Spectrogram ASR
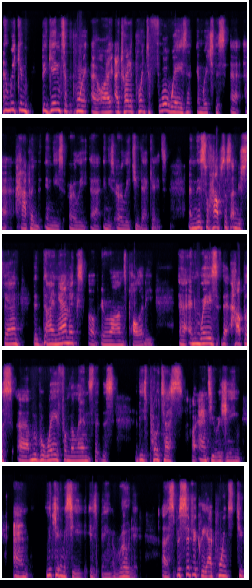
And we can begin to point, uh, or I, I, try to point to four ways in, in which this uh, uh happened in these early uh, in these early two decades, and this will helps us understand the dynamics of Iran's polity, uh, and ways that help us move away from the lens that this these protests are anti-regime and legitimacy is being eroded. Uh, specifically, I point to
